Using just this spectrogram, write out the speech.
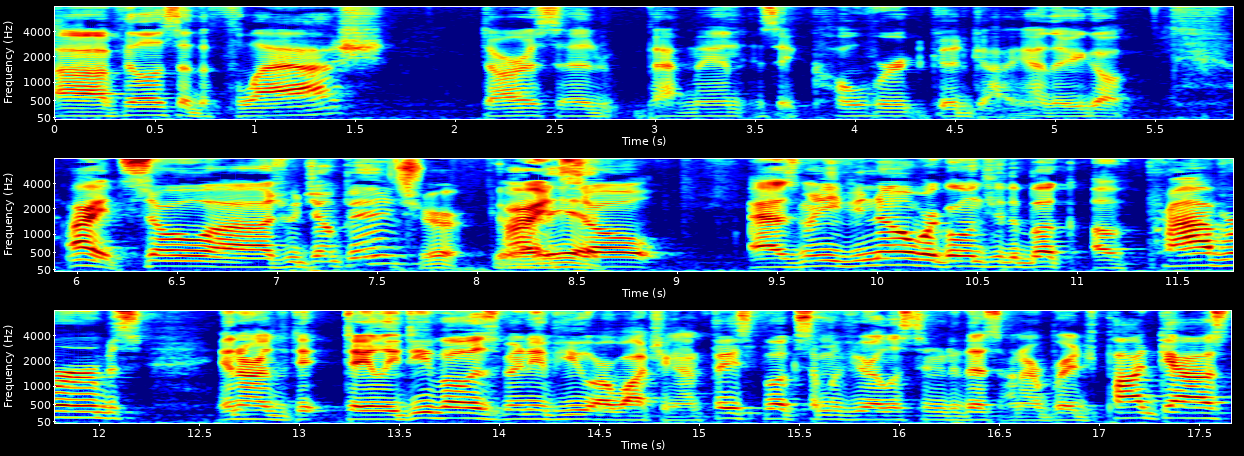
Uh, Phyllis said, "The Flash." Dara said, "Batman is a covert good guy." Yeah, there you go. All right, so uh, should we jump in? Sure, go All right ahead. so as many of you know, we're going through the book of Proverbs in our d- daily devos. Many of you are watching on Facebook. Some of you are listening to this on our Bridge podcast.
